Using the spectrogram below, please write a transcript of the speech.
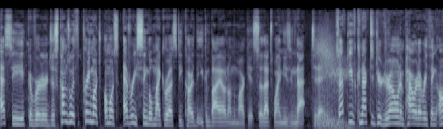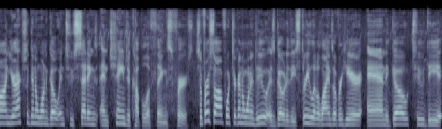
SD converter just comes with pretty much almost every single micro SD card that you can buy out on the market. So that's why I'm using that today. So after you've connected your drone and powered everything on, you're actually gonna wanna go into settings and change a couple of things first. So first off, what you're gonna wanna do is go to these three little lines over here and go to the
